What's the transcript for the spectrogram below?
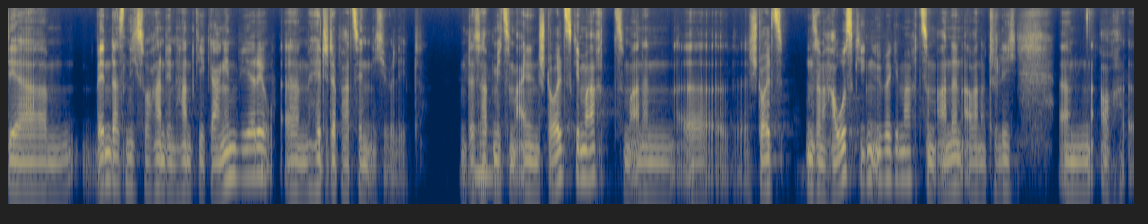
der, wenn das nicht so Hand in Hand gegangen wäre, ähm, hätte der Patient nicht überlebt. Und das mhm. hat mich zum einen stolz gemacht, zum anderen äh, stolz unserem Haus gegenüber gemacht, zum anderen aber natürlich ähm, auch äh,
